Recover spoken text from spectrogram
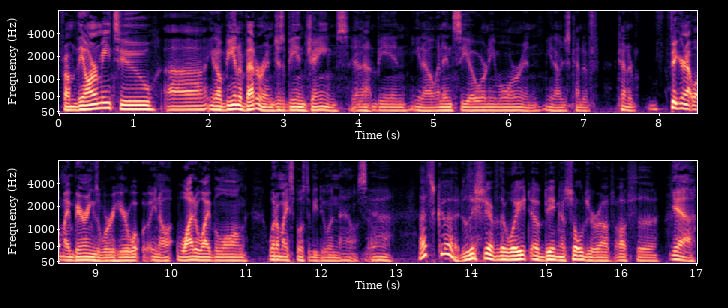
from the army to uh, you know being a veteran, just being James and not being you know an NCO anymore, and you know just kind of kind of figuring out what my bearings were here. What you know, why do I belong? What am I supposed to be doing now? So Yeah, that's good. At least you have the weight of being a soldier off off the. Yeah,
